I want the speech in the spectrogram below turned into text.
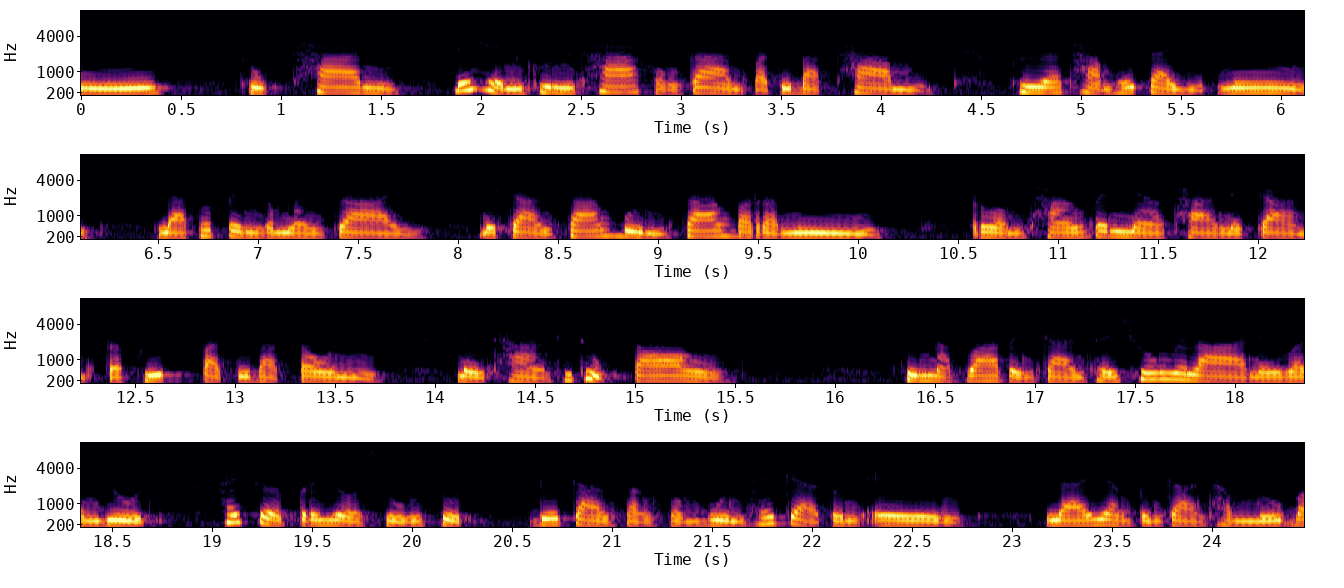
นี้ ทุกท่านได้เห็นคุณค่าของการปฏิบัติธรรม เพื่อทำให้ใจหยุดนิ่ง และเพื่อเป็นกำลังใจ ในการสร้างบุญสร้างบารมี รวมทั้งเป็นแนวทางในการประพฤติปฏิบัติตน ในทางที่ถูกต้อง ซึ่งนับว่าเป็นการใช้ช่วงเวลาในวันหยุดให้เกิดประโยชน์สูงสุด ด้วยการสั่งสมบุญให้แก่ตนเอง และยังเป็นการทำนุบ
